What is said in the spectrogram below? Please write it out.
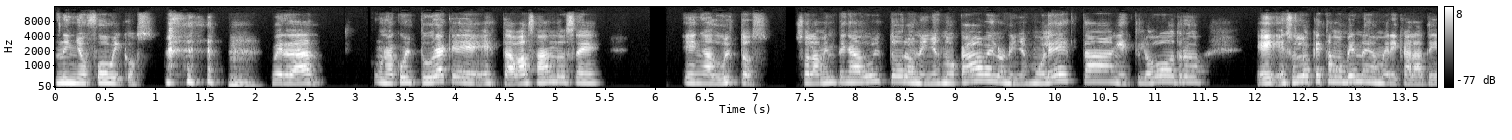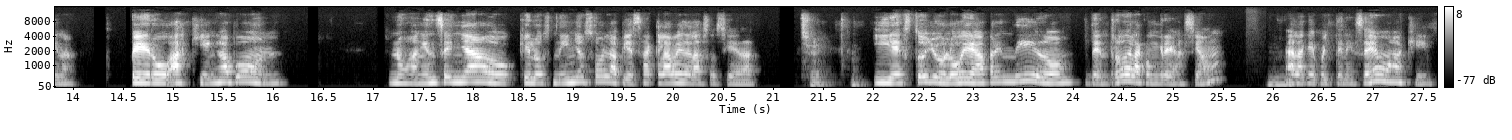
niñofóbicos, mm. ¿verdad? Una cultura que está basándose en adultos, solamente en adultos, los niños no caben, los niños molestan, esto y lo otro. Eh, eso es lo que estamos viendo en América Latina. Pero aquí en Japón nos han enseñado que los niños son la pieza clave de la sociedad. Sí. Y esto yo lo he aprendido dentro de la congregación a la que pertenecemos aquí.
